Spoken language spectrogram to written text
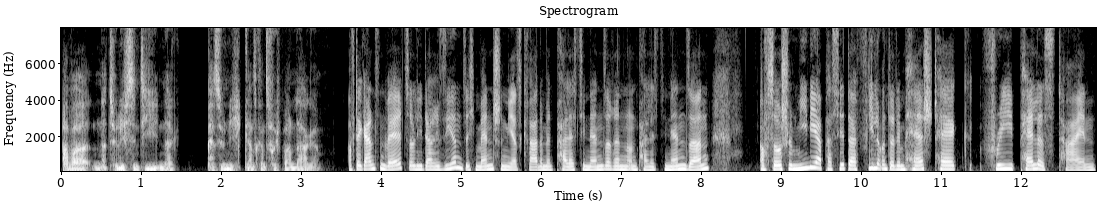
Aber natürlich sind die in einer persönlich ganz, ganz furchtbaren Lage. Auf der ganzen Welt solidarisieren sich Menschen jetzt gerade mit Palästinenserinnen und Palästinensern. Auf Social Media passiert da viel unter dem Hashtag Free Palestine.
